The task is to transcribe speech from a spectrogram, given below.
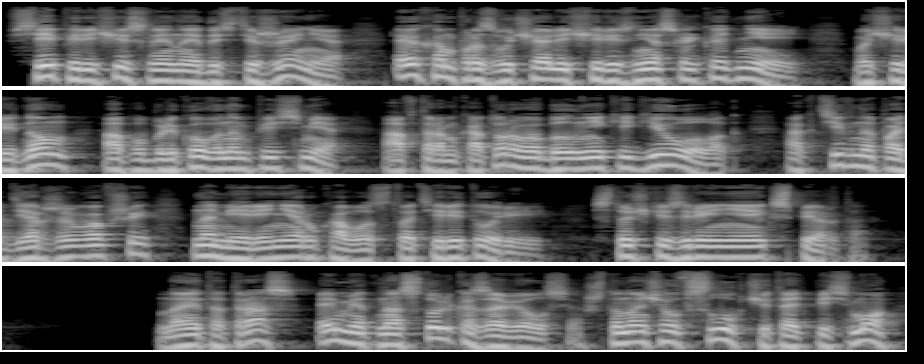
Все перечисленные достижения эхом прозвучали через несколько дней в очередном опубликованном письме, автором которого был некий геолог, активно поддерживавший намерения руководства территорией с точки зрения эксперта. На этот раз Эммет настолько завелся, что начал вслух читать письмо,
